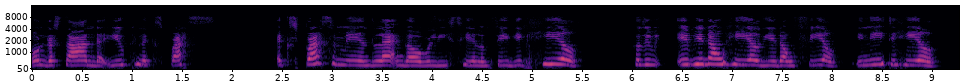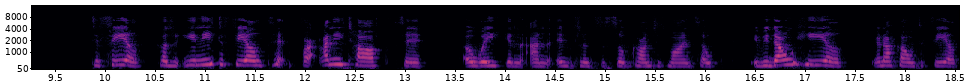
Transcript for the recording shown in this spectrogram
understand that you can express. Expressing means letting go, release, heal, and feed. You heal. Because if, if you don't heal, you don't feel. You need to heal to feel. Because you need to feel to, for any thoughts to awaken and influence the subconscious mind. So if you don't heal, you're not going to feel.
